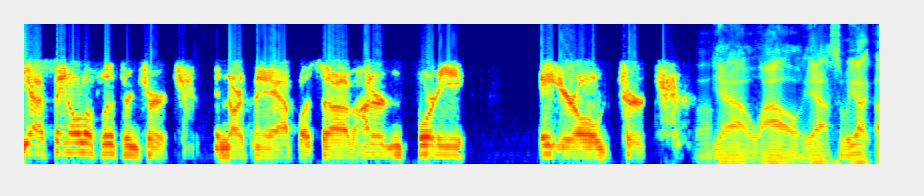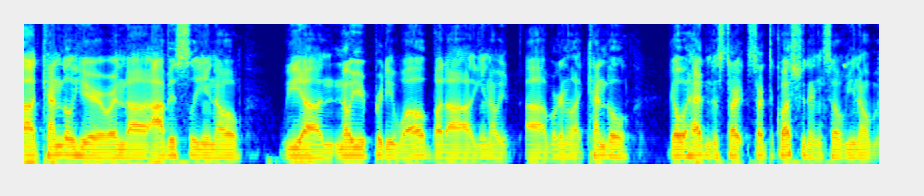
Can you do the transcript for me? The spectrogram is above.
Yeah, St. Olaf Lutheran Church in North Minneapolis, uh, 148 year old church. Wow. Yeah, wow. Yeah. So we got uh, Kendall here, and uh, obviously, you know, we uh, know you pretty well, but uh, you know, uh, we're gonna let Kendall go ahead and just start start the questioning. So, you know,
